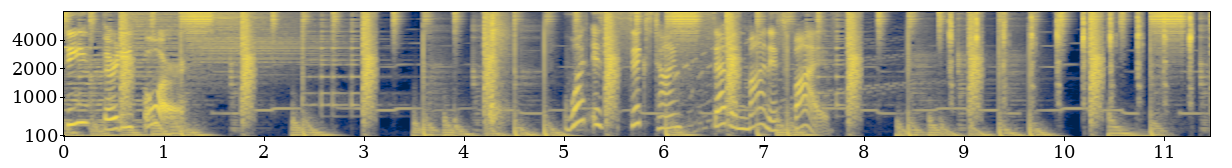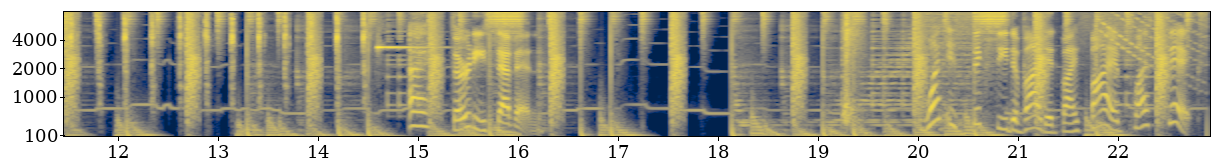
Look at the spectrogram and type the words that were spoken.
C. 34. What is 6 times 7 minus 5? A. 37. What is 60 divided by 5 plus 6?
